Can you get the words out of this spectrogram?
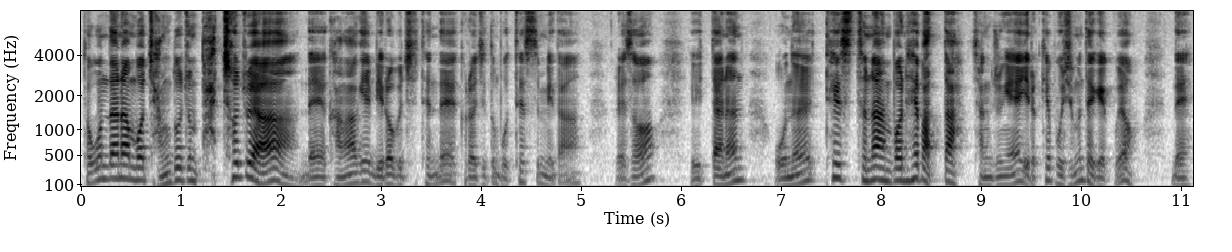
더군다나 뭐 장도 좀 받쳐줘야 네 강하게 밀어붙일 텐데 그러지도 못했습니다. 그래서 일단은 오늘 테스트는 한번 해봤다 장중에 이렇게 보시면 되겠고요. 네,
